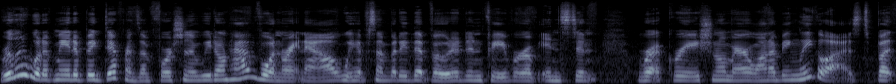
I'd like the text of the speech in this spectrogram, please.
really would have made a big difference. Unfortunately, we don't have one right now. We have somebody that voted in favor of instant recreational marijuana being legalized. But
